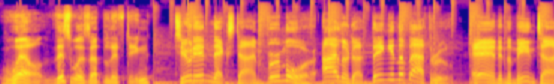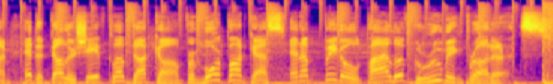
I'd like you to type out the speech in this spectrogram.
Well, this was uplifting. Tune in next time for more I Learned a Thing in the Bathroom. And in the meantime, head to dollarshaveclub.com for more podcasts and a big old pile of grooming products.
